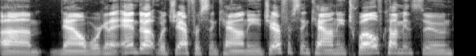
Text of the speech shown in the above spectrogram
Um, now we're going to end up with Jefferson County. Jefferson County, 12 coming soon,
